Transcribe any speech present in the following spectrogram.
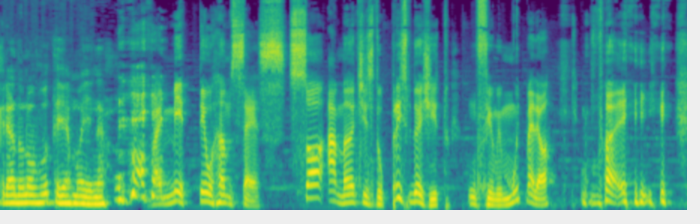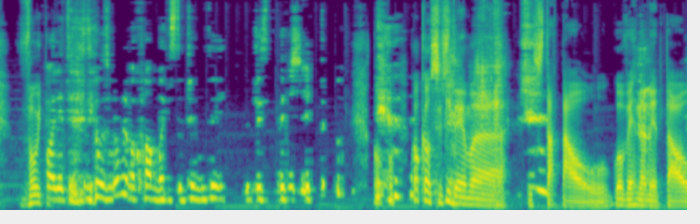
criando um novo termo aí, né? Vai meter o Ramsés. Só amantes do Príncipe do Egito, um filme muito melhor, vai vão entender. Olha, temos um problema com a mãe do príncipe do Egito. Qual, qual que é o sistema estatal, governamental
